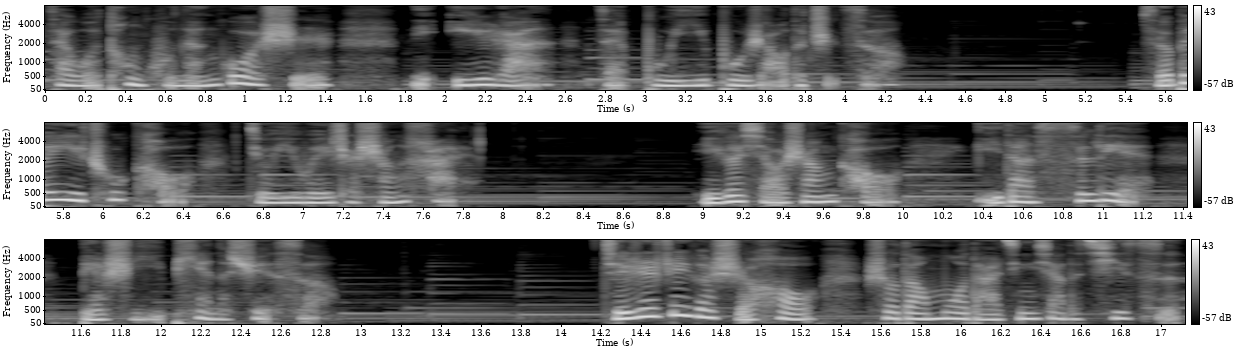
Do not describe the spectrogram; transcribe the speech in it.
在我痛苦难过时你依然在不依不饶的指责。责备一出口就意味着伤害，一个小伤口一旦撕裂，便是一片的血色。其实这个时候受到莫大惊吓的妻子，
